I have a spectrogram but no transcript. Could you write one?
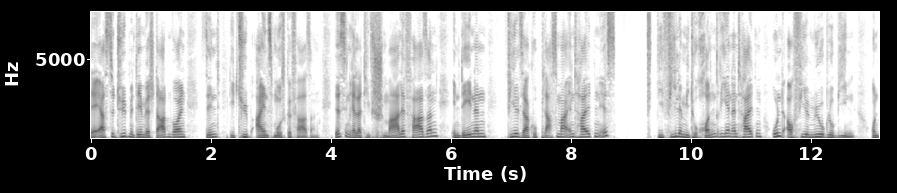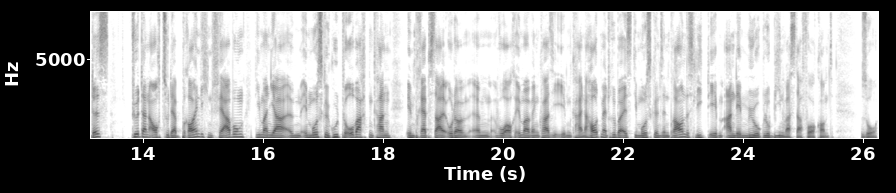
Der erste Typ, mit dem wir starten wollen, sind die Typ 1 Muskelfasern. Das sind relativ schmale Fasern, in denen viel Sarkoplasma enthalten ist, die viele Mitochondrien enthalten und auch viel Myoglobin. Und das führt dann auch zu der bräunlichen Färbung, die man ja ähm, im Muskel gut beobachten kann, im Präpstal oder ähm, wo auch immer, wenn quasi eben keine Haut mehr drüber ist. Die Muskeln sind braun, das liegt eben an dem Myoglobin, was da vorkommt. So,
